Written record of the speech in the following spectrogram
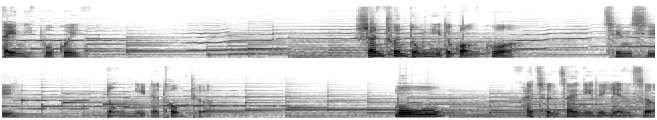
陪你不归。山川懂你的广阔，清溪懂你的透彻，木屋还存在你的颜色。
